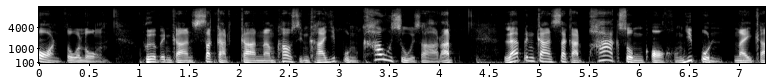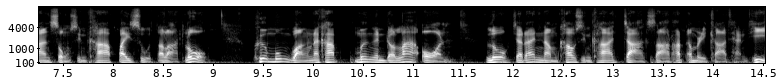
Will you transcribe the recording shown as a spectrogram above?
อ่อนตัวลง เพื่อเป็นการสกัดการนำเข้าสินค้าญี่ปุ่นเข้าสู่สหรัฐ และเป็นการสกัดภาคส่งออกของญี่ปุ่น ในการส่งสินค้าไปสู่ตลาดโลก เพื่อมุ่งหวังนะครับเมื่อเงินดอลลาร์อ่อน โลกจะได้นำเข้าสินค้าจากสหรัฐอเมริกาแทนที่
